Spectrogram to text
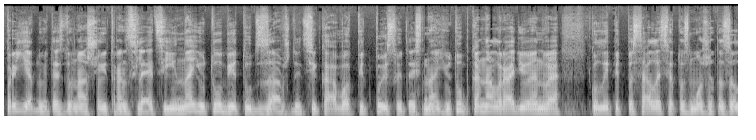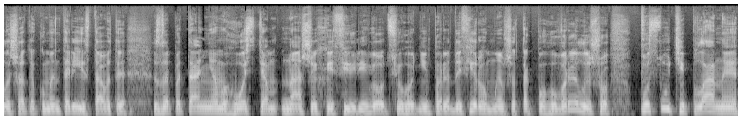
Приєднуйтесь до нашої трансляції на Ютубі. Тут завжди цікаво. Підписуйтесь на Ютуб канал Радіо НВ. Коли підписалися, то зможете залишати коментарі і ставити запитанням гостям наших ефірів. І От сьогодні перед ефіром ми вже так поговорили, що по суті плани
